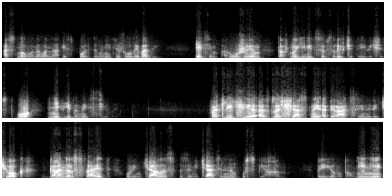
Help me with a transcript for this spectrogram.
основанного на использовании тяжелой воды. Этим оружием должно явиться взрывчатое вещество невиданной силы. В отличие от злосчастной операции «Новичок», Ганнерсайд увенчалась замечательным успехом. При ее выполнении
